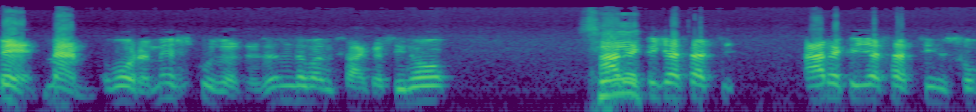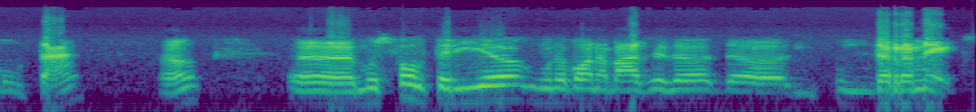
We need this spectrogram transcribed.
Bé, mem, a veure, més cosetes, hem d'avançar, que si no, sí? ara que ja saps, ara que ja saps insultar, eh, eh, mos faltaria una bona base de, de, de renecs.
